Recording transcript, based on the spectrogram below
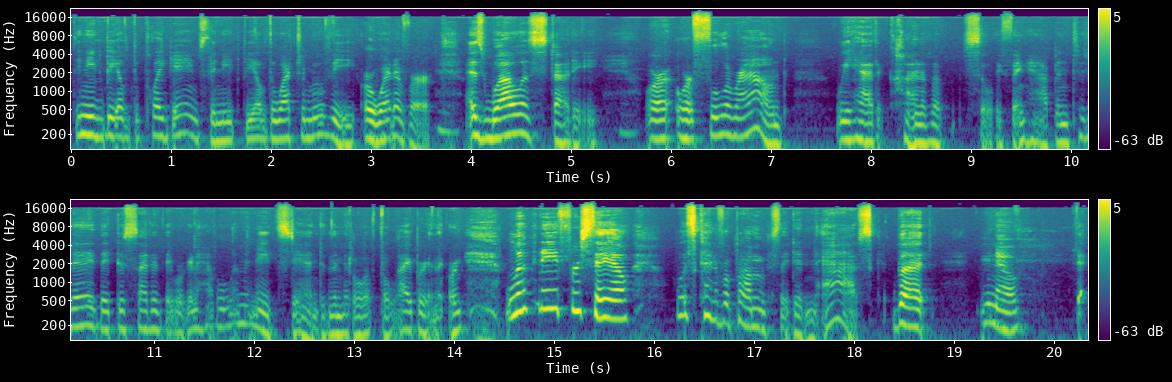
They need to be able to play games. They need to be able to watch a movie or mm-hmm. whatever, mm-hmm. as well as study or or fool around we had a kind of a silly thing happen today. They decided they were going to have a lemonade stand in the middle of the library, and they're going, "Lemonade for sale." Well, it's kind of a problem because they didn't ask, but you know. th-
